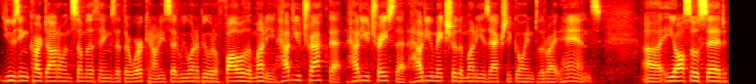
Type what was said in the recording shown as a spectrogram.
using Cardano and some of the things that they're working on. He said, We want to be able to follow the money. How do you track that? How do you trace that? How do you make sure the money is actually going into the right hands? Uh, he also said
